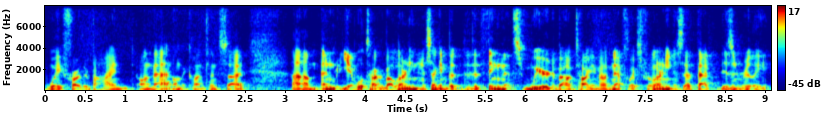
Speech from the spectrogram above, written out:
way farther behind on that on the content side. Um, and yeah, we'll talk about learning in a second. But the thing that's weird about talking about Netflix for learning is that that isn't really,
